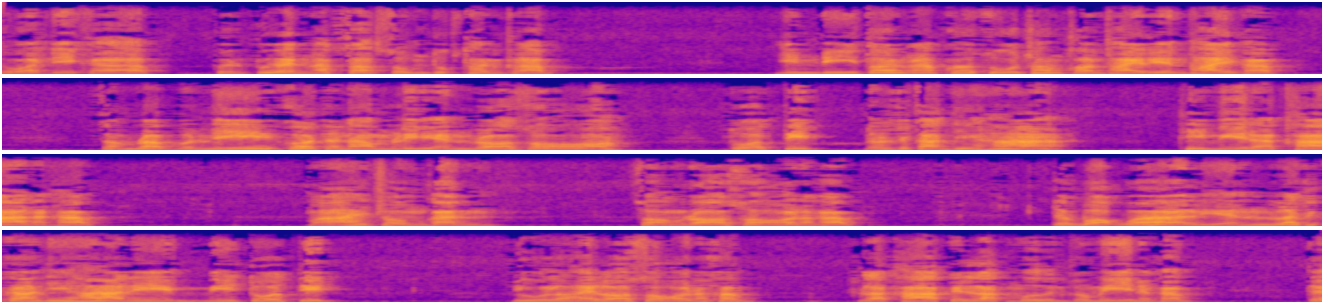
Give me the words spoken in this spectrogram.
สวัสดีครับ เพื่อนๆนักสะสมทุกท่านครับ ยินดีต้อนรับเข้าสู่ช่องคอนไทยเหรียญไทยครับสำหรับวันนี้ก็จะนำเหรียญรอสอตัวติดรัชกาลที่ห้าที่มีราคานะครับ มาให้ชมกันสองรอสอนะครับ จะบอกว่าเหรียญรัชกาลที่ห้านี่มีตัวติดอยู่หลายรอสอนะครับ ราคาเป็นหลักหมื่นก็มีนะครับ แต่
